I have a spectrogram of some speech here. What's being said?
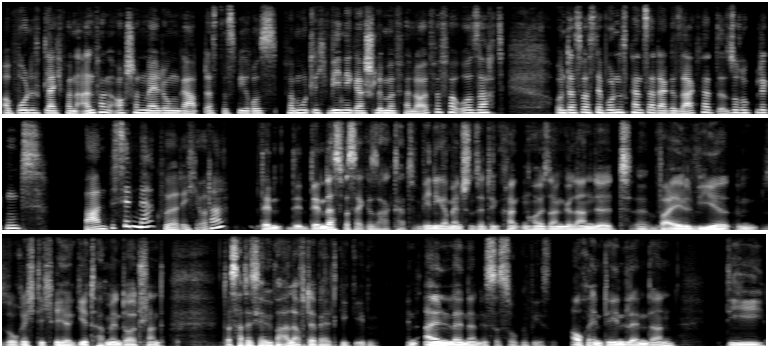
obwohl es gleich von Anfang auch schon Meldungen gab, dass das Virus vermutlich weniger schlimme Verläufe verursacht. Und das, was der Bundeskanzler da gesagt hat, so rückblickend, war ein bisschen merkwürdig, oder? Denn, denn das, was er gesagt hat, weniger Menschen sind in Krankenhäusern gelandet, äh, weil wir ähm, so richtig reagiert haben in Deutschland, das hat es ja überall auf der Welt gegeben. In allen Ländern ist es so gewesen. Auch in den Ländern, die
